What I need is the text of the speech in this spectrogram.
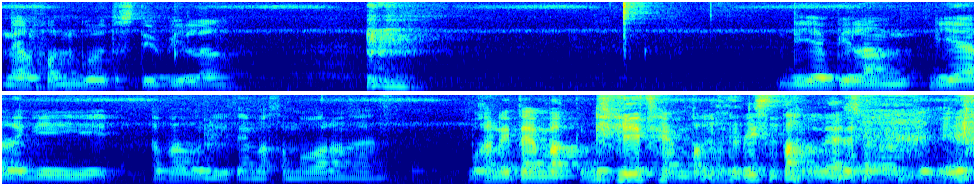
nelpon gue terus dia bilang dia bilang dia lagi apa udah ditembak sama orang kan bukan ditembak ditembak pistol kan ya.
